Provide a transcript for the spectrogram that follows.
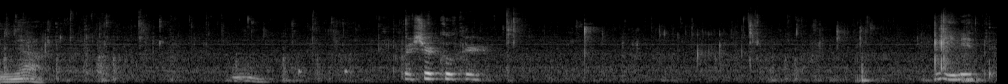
niya. Pressure cooker. Mainit.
